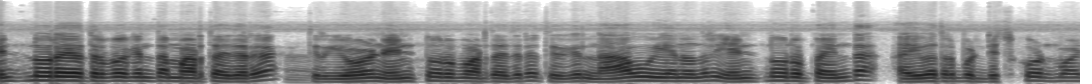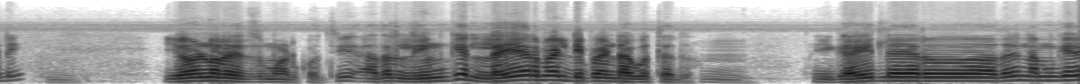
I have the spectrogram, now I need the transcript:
ಎಂಟ್ನೂರ ಐವತ್ತು ರೂಪಾಯಿಗಿಂತ ಮಾಡ್ತಾ ಇದ್ದಾರೆ. ತಿರ್ಗಿ ಏಳು ಎಂಟುನೂರು ಮಾಡ್ತಾ ಇದ್ದಾರೆ. ತಿರ್ಗಿ ನಾವು ಏನು ಅಂದರೆ ಎಂಟ್ನೂರು ರೂಪಾಯಿಂದ ಐವತ್ತು ರೂಪಾಯಿ ಡಿಸ್ಕೌಂಟ್ ಮಾಡಿ ಏಳ್ನೂರ ಐವತ್ತು ಮಾಡ್ಕೊಡ್ತೀವಿ. ಅದ್ರಲ್ಲಿ ನಿಮಗೆ ಲೇಯರ್ ಮೇಲೆ ಡಿಪೆಂಡ್ ಆಗುತ್ತೆ ಅದು. ಈಗ ಐದು ಲೇಯರು ಆದರೆ ನಮಗೆ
